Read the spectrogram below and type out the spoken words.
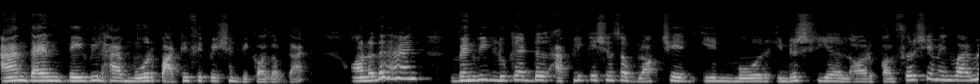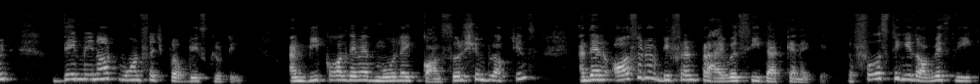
and then they will have more participation because of that. On the other hand, when we look at the applications of blockchain in more industrial or consortium environment, they may not want such public scrutiny and we call them as more like consortium blockchains. And there are all sort of different privacy that can exist. The first thing is obviously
